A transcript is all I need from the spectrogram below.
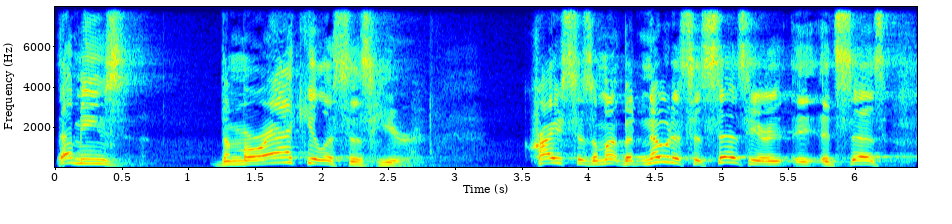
That means the miraculous is here. Christ is among, but notice it says here, it says,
